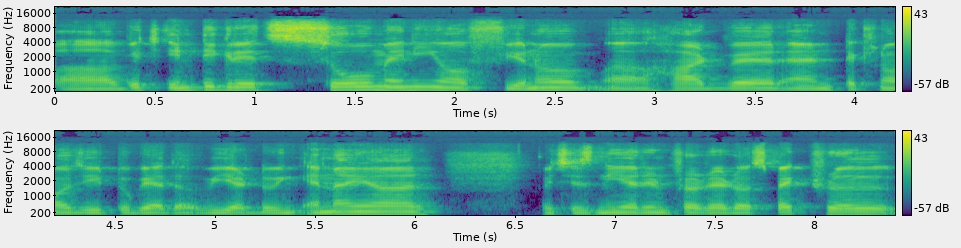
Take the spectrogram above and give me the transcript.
uh, which integrates so many of you know hardware and technology together. We are doing nir which is near infrared or spectral.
